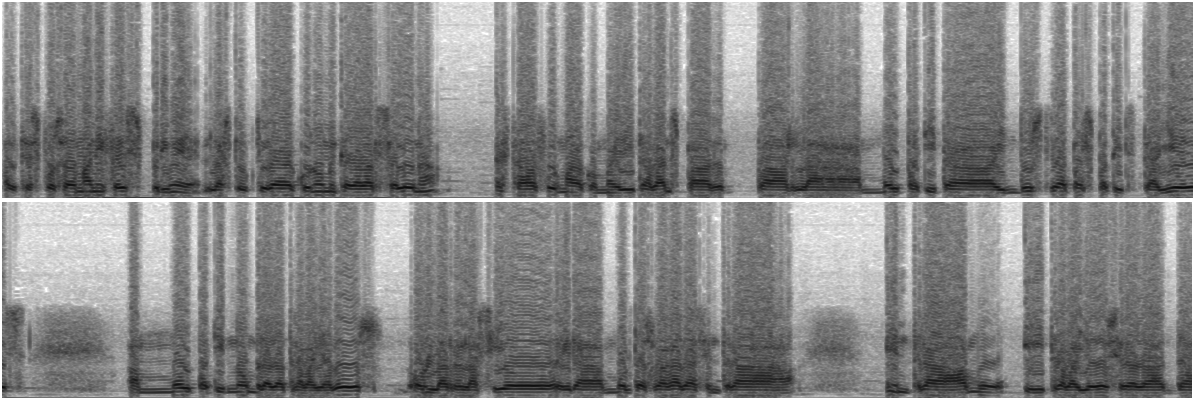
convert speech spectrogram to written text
el que es posa de manifest, primer, l'estructura econòmica de Barcelona estava formada, com he dit abans, per, per la molt petita indústria, pels petits tallers, amb molt petit nombre de treballadors, on la relació era moltes vegades entre, entre amo i treballadors era de, de,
